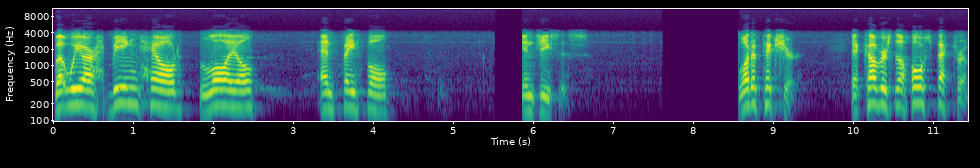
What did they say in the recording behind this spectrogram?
But we are being held loyal and faithful in Jesus. What a picture. It covers the whole spectrum.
